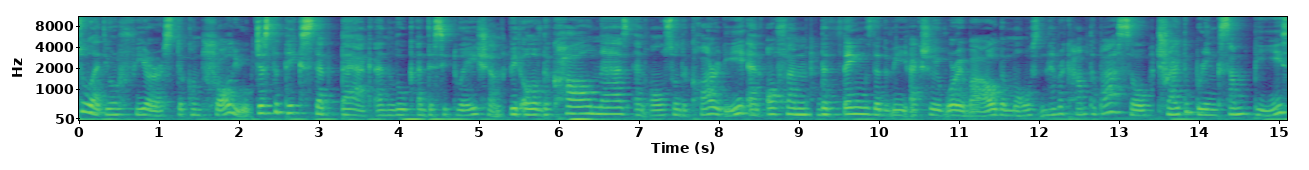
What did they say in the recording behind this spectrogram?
to let your fears to control you. Just to take step back and look at the situation with all of the calmness and also the clarity. And often the things that we actually worry about the most never come to pass. So try to bring some peace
